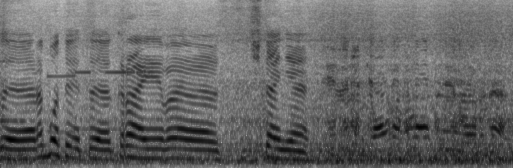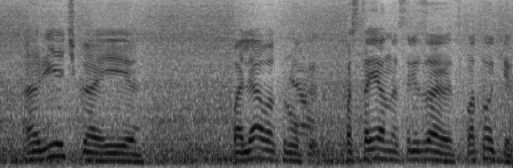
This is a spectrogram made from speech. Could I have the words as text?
э, работает э, край э, сочетания речка и поля вокруг. Постоянно срезают потоки.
